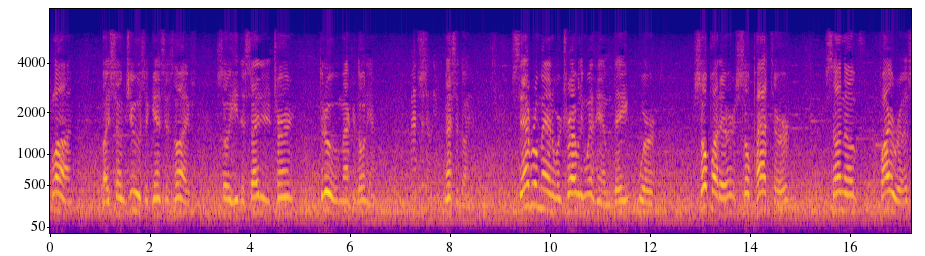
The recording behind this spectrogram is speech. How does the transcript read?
plot by some Jews against his life, so he decided to turn through Macedonia. Macedonia. Macedonia. Several men were traveling with him. They were Sopater, Sopater, son of Pyrrhus,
